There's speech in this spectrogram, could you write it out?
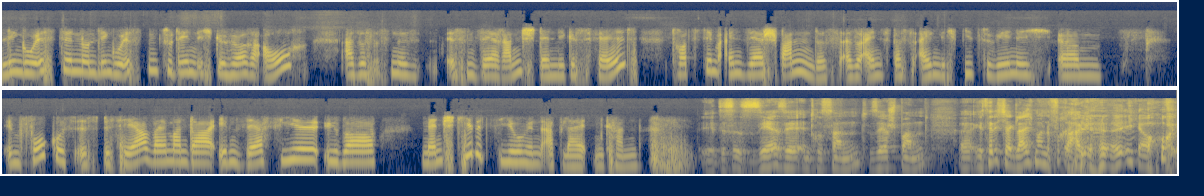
Linguistinnen und Linguisten, zu denen ich gehöre, auch. Also es ist, eine, ist ein sehr randständiges Feld, trotzdem ein sehr spannendes, also eins, das eigentlich viel zu wenig ähm, im Fokus ist bisher, weil man da eben sehr viel über Mensch-Tier-Beziehungen ableiten kann. Das ist sehr, sehr interessant, sehr spannend. Äh, jetzt hätte ich ja gleich mal eine Frage. ich auch.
